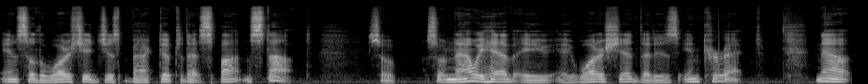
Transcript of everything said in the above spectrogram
and so the watershed just backed up to that spot and stopped. So so now we have a, a watershed that is incorrect. Now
